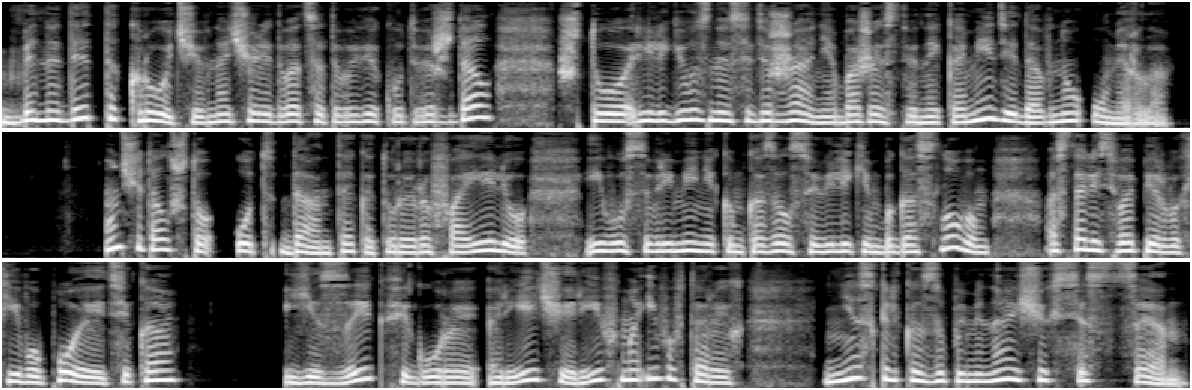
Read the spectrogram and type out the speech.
Бенедетто Крочи в начале XX века утверждал, что религиозное содержание божественной комедии давно умерло. Он считал, что от Данте, который Рафаэлю и его современникам казался великим богословом, остались, во-первых, его поэтика, язык, фигуры речи, рифма и, во-вторых, несколько запоминающихся сцен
